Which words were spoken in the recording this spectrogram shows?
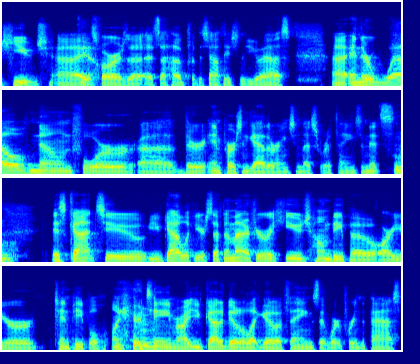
huge uh, Yeah. as far as a as a hub for the southeast of the U.S. Uh, and they're well known for uh, their in-person gatherings and those sort of things. And it's Mm. it's got to you've got to look at yourself. No matter if you're a huge Home Depot or you're ten people on your Mm. team, right? You've got to be able to let go of things that worked for you in the past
